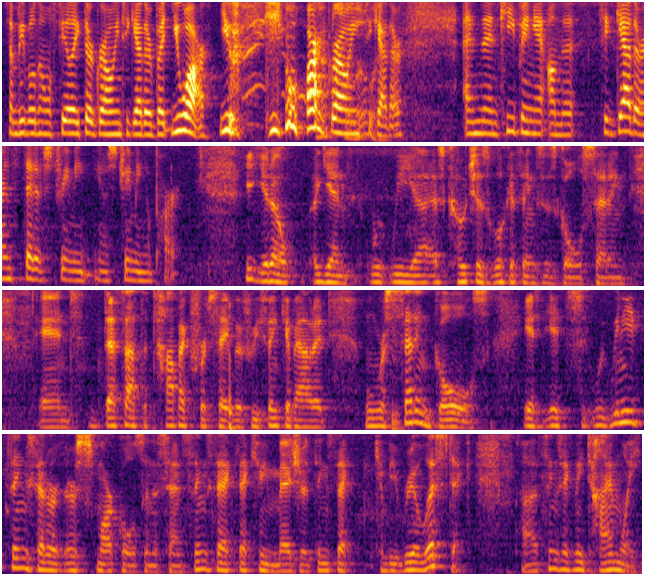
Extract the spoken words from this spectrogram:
some people don't feel like they're growing together but you are. You you are growing together. And then keeping it on the together instead of streaming you know streaming apart You, know, again, we, we uh, as coaches look at things as goal setting, and that's not the topic for today. But if we think about it, when we're setting goals, it, it's we, we need things that are, are smart goals in a sense, things that, that can be measured, things that can be realistic, uh, things that can be timely.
